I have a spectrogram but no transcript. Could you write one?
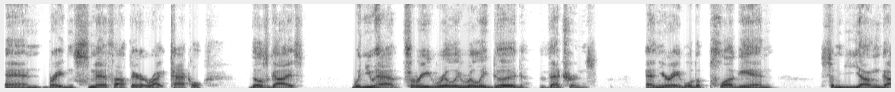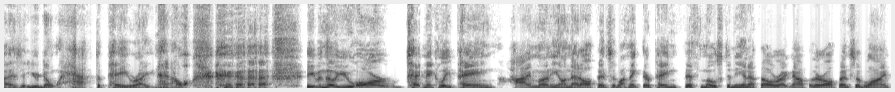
and Braden Smith out there at right tackle. Those guys, when you have three really, really good veterans and you're able to plug in some young guys that you don't have to pay right now, even though you are technically paying high money on that offensive. I think they're paying fifth most in the NFL right now for their offensive line.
